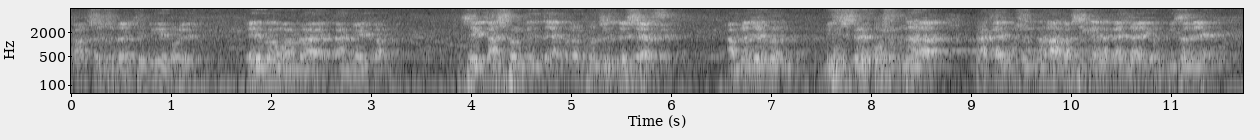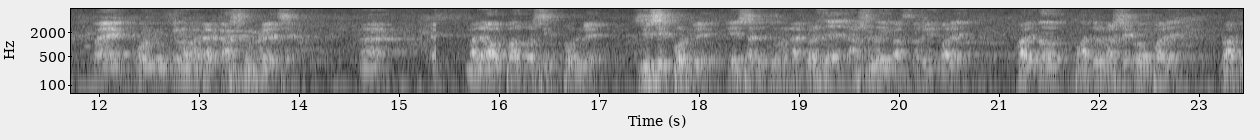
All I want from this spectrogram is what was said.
কাশটা ঝুঁকিয়ে পড়ে। এরকম আমরা গান গাইতাম। সেই কাশফুল কিন্তু এখনও প্রচুর দেশে আছে। আমরা যখন, বিশেষ করে বসুন্ধরা ঢাকায় বসুন্ধরা আবাসিক এলাকায় যাই, ওর পিছনে কয়েক বর্গ কিলোমিটার কাশফুল রয়েছে। হ্যাঁ। মানে অল্প অল্প শীত পড়বে শিশির পড়বে, এর সাথে তুলনা করে যে আসলেই বাস্তবিক পরে হয়তো ভাদ্র মাসে কম পড়ে, ভাদ্র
